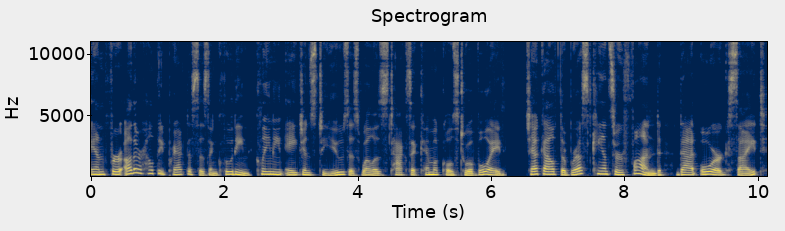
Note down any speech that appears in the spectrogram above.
And for other healthy practices, including cleaning agents to use as well as toxic chemicals to avoid, check out the breastcancerfund.org site,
